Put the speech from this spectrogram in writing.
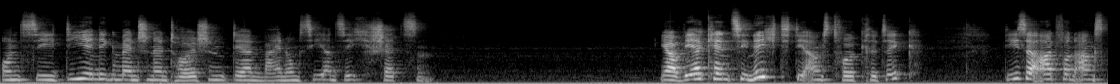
und sie diejenigen Menschen enttäuschen, deren Meinung sie an sich schätzen. Ja, wer kennt sie nicht, die Angst vor Kritik? Diese Art von Angst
